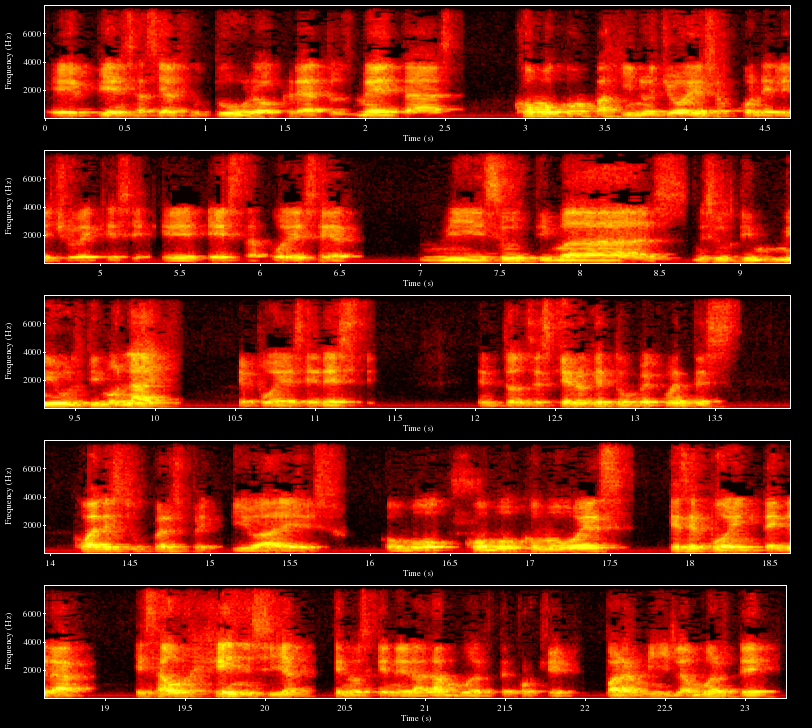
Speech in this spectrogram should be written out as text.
eh, piensa hacia el futuro, crea tus metas, ¿cómo compagino yo eso con el hecho de que sé que esta puede ser mis últimas, mis mi último live, que puede ser este? Entonces quiero que tú me cuentes cuál es tu perspectiva de eso, cómo, cómo, cómo ves que se puede integrar esa urgencia que nos genera la muerte, porque para mí la muerte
